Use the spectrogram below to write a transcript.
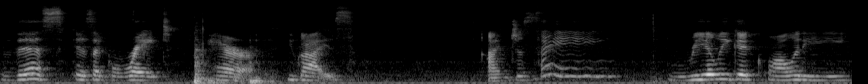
this is a great hair, you guys. I'm just saying, really good quality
